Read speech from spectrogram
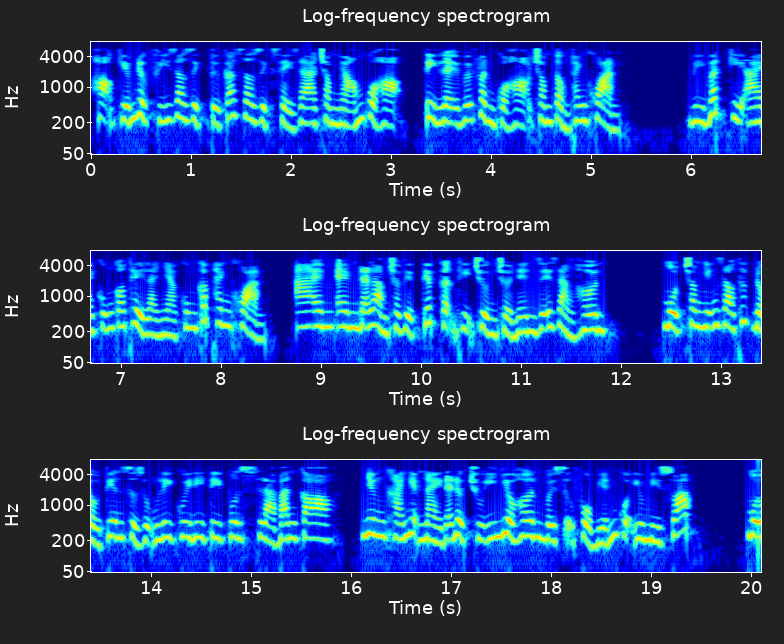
họ kiếm được phí giao dịch từ các giao dịch xảy ra trong nhóm của họ, tỷ lệ với phần của họ trong tổng thanh khoản. Vì bất kỳ ai cũng có thể là nhà cung cấp thanh khoản, AMM đã làm cho việc tiếp cận thị trường trở nên dễ dàng hơn. Một trong những giao thức đầu tiên sử dụng liquidity pools là Banco, nhưng khái niệm này đã được chú ý nhiều hơn với sự phổ biến của Uniswap. Một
